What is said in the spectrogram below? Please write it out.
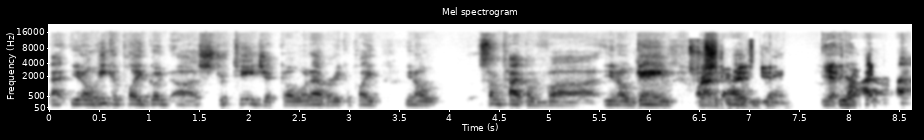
that, you know, he could play good uh, strategic or whatever. He could play, you know, some type of, uh, you know, game, strategy, strategy game. Yeah, yeah I, I,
